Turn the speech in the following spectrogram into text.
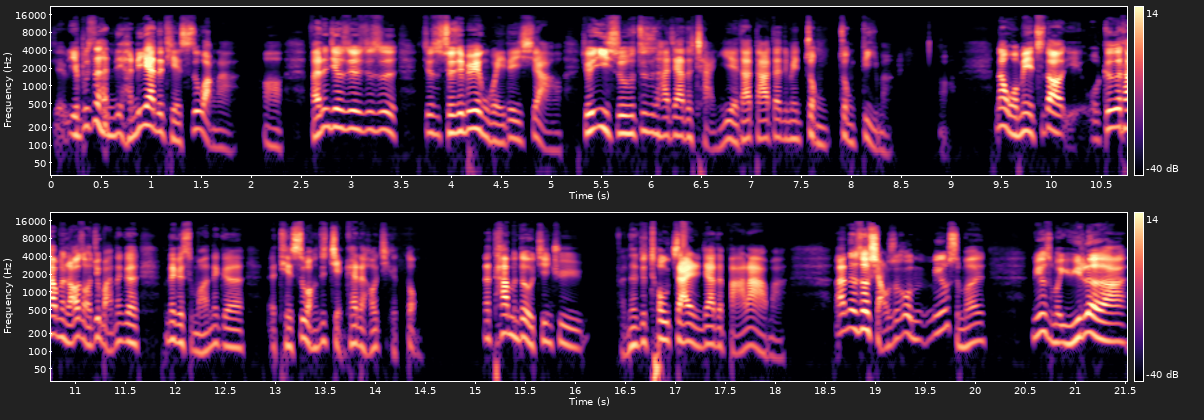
也不是很很厉害的铁丝网啦。啊，反正就是就是就是随随便便围了一下啊，就意思说这是他家的产业，他他在那边种种地嘛，那我们也知道，我哥哥他们老早就把那个那个什么那个铁丝网就剪开了好几个洞，那他们都有进去，反正就偷摘人家的芭蜡嘛，啊，那时候小时候没有什么没有什么娱乐啊，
